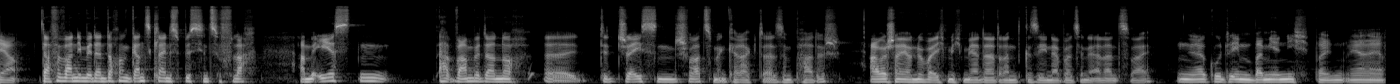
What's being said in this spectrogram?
Ja, dafür waren die mir dann doch ein ganz kleines bisschen zu flach. Am ehesten waren mir dann noch äh, der Jason Schwartzman-Charakter sympathisch. Aber wahrscheinlich auch nur, weil ich mich mehr daran gesehen habe als in den anderen zwei. Ja, gut, eben bei mir nicht, weil, ja, ja.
